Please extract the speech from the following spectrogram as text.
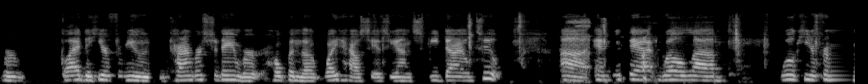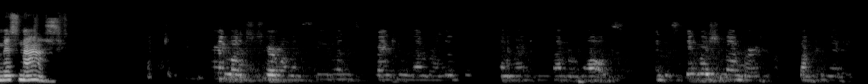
we're glad to hear from you in Congress today, and we're hoping the White House has you on speed dial too. Uh, and with that, we'll uh, we'll hear from Ms. Nas. Thank you very much, Chairwoman Stevens, Ranking Member Lucas, and Ranking Member Waltz, and distinguished members of the subcommittee,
